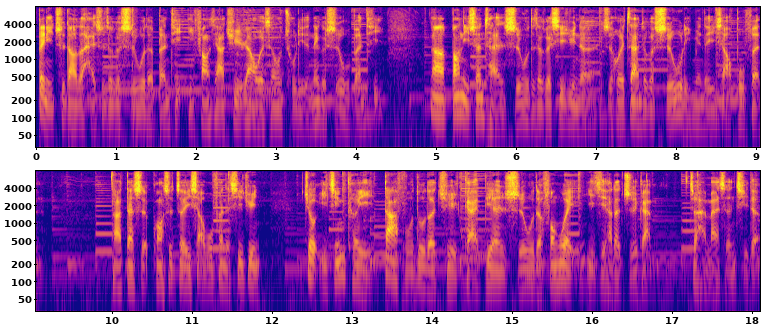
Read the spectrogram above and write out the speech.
被你吃到的还是这个食物的本体。你放下去让微生物处理的那个食物本体，那帮你生产食物的这个细菌呢，只会占这个食物里面的一小部分。啊，但是光是这一小部分的细菌，就已经可以大幅度的去改变食物的风味以及它的质感，这还蛮神奇的。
